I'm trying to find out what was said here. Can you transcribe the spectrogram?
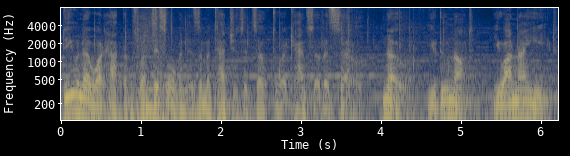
Do you know what happens when this organism attaches itself to a cancerous cell? No, you do not. You are naive.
